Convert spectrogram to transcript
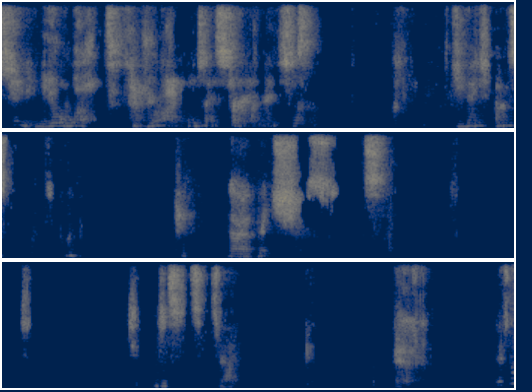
Changing your world. Right into experiments. Teenage us. Uh, rich. Action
